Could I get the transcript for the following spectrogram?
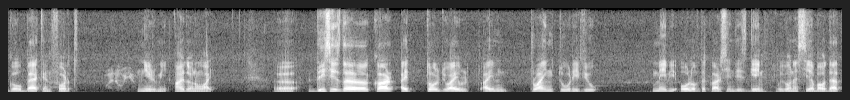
go back and forth near me. I don't know why. Uh, this is the car I told you I will I'm trying to review maybe all of the cars in this game. We're gonna see about that.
